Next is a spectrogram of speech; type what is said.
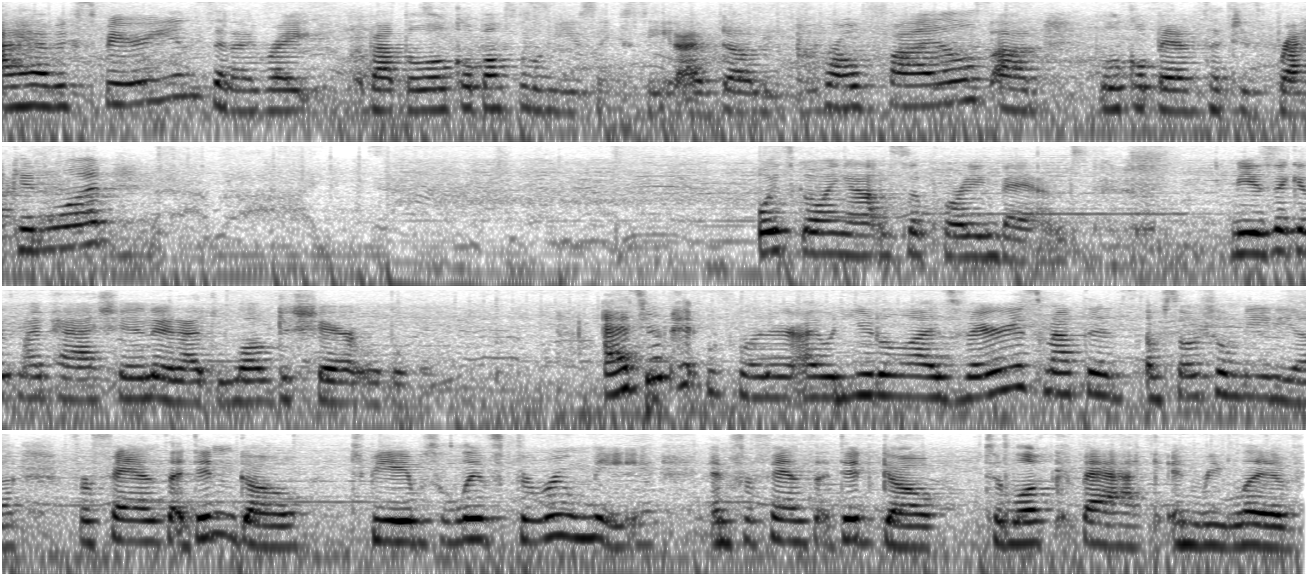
I have experience and I write about the local Buffalo music scene. I've done profiles on local bands such as Breckenwood. Always going out and supporting bands. Music is my passion and I'd love to share it with the world. As your pit reporter, I would utilize various methods of social media for fans that didn't go to be able to live through me, and for fans that did go to look back and relive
